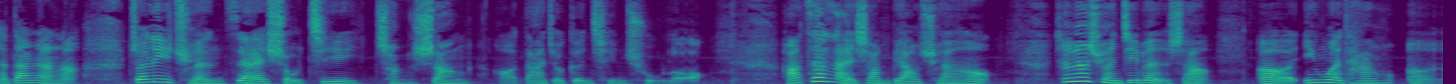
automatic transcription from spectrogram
那当然了，专利权在手机厂商，好，大家就更清楚了。好，再来商标权哦，商标权基本上，呃，因为它，呃。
